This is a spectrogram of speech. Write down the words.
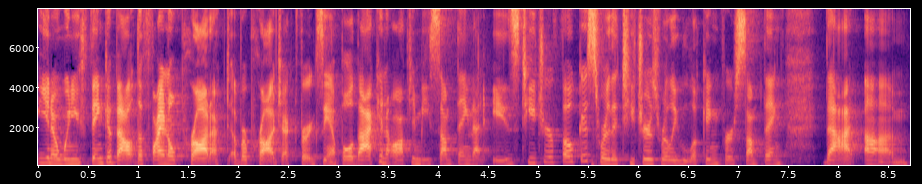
you know when you think about the final product of a project, for example, that can often be something that is teacher focused, where the teacher is really looking for something that um,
